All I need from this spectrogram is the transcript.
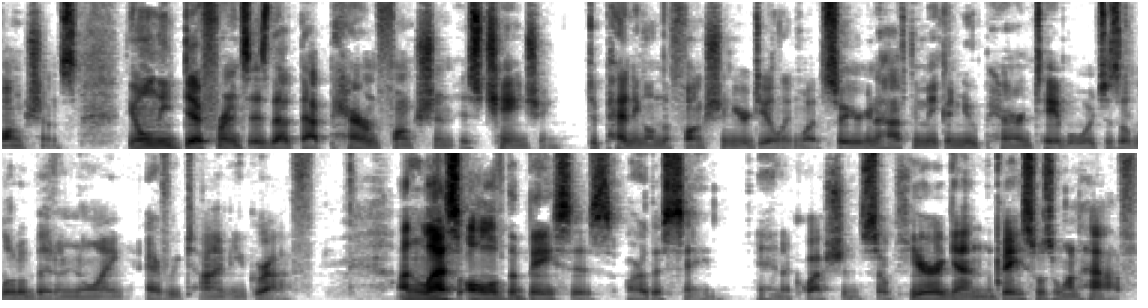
functions. The only difference is that that parent function is changing depending on the function you're dealing with. So you're going to have to make a new parent table, which is a little bit annoying every time you graph, unless all of the bases are the same in a question. So here again, the base was one half.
